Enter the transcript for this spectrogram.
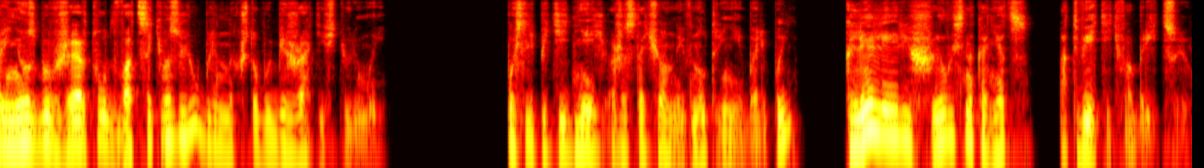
принес бы в жертву двадцать возлюбленных, чтобы бежать из тюрьмы. После пяти дней ожесточенной внутренней борьбы Клелия решилась, наконец, ответить Фабрицию.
